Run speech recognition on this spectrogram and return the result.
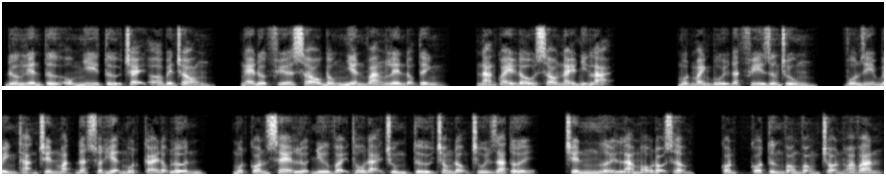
Đường liên tử ôm nhi tử chạy ở bên trong, nghe được phía sau đông nhiên vang lên động tĩnh, nàng quay đầu sau này nhìn lại. Một mảnh bụi đất phi dương trung, vốn dĩ bình thản trên mặt đất xuất hiện một cái động lớn, một con xe lửa như vậy thô đại trùng từ trong động chui ra tới, trên người là màu đỏ sẫm, còn có từng vòng vòng tròn hoa văn.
